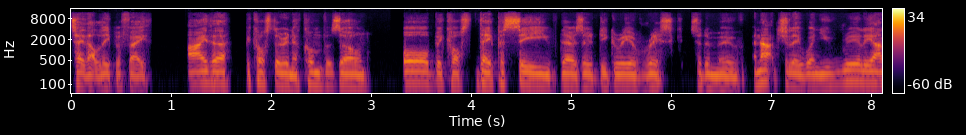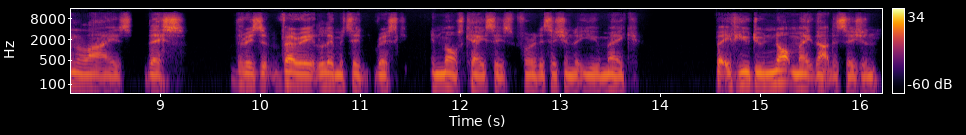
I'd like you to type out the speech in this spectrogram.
take that leap of faith, either because they're in a comfort zone or because they perceive there's a degree of risk to the move. And actually, when you really analyze this, there is a very limited risk in most cases for a decision that you make. But if you do not make that decision,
